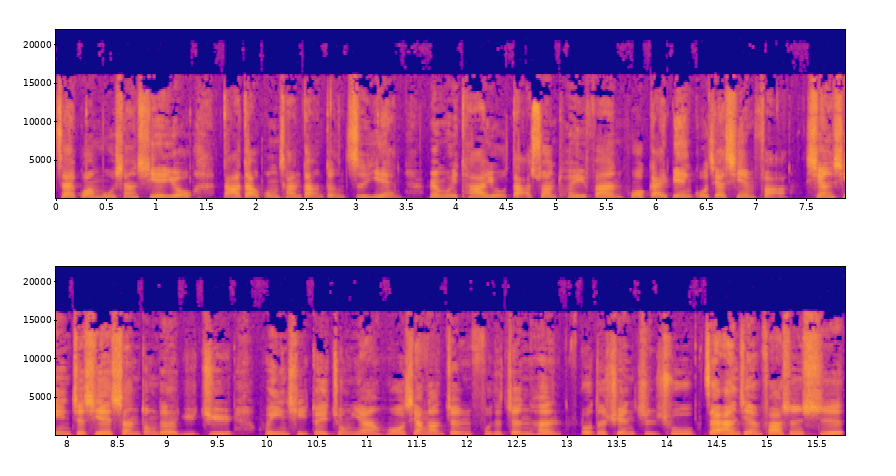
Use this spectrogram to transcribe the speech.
在棺木上写有“打倒共产党”等字眼，认为他有打算推翻或改变国家宪法。相信这些煽动的语句会引起对中央或香港政府的憎恨。罗德全指出，在案件发生时，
